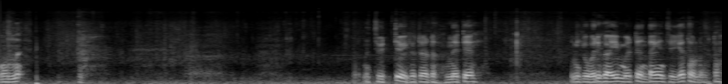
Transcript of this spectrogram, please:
ഒന്ന് ചുറ്റി വെക്കട്ടെ കേട്ടോ. എന്നിട്ട് എനിക്ക് ഒരു കൈ വിട്ട് എന്തെങ്കിലും ചെയ്യത്തുള്ളൂ കേട്ടോ.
